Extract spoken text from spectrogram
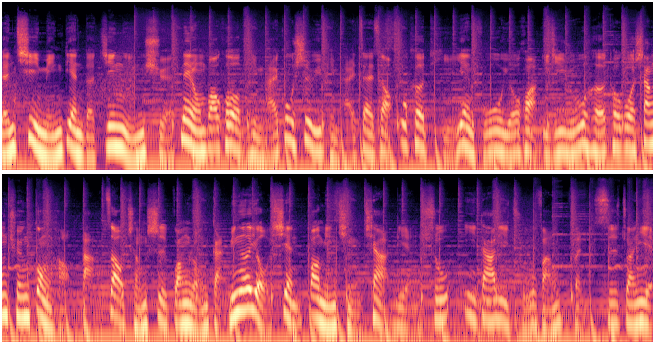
人气名店的经营学，内容包括品牌故事与品牌在造顾客体验服务优化，以及如何透过商圈共好打造城市光荣感。名额有限，报名请洽脸书意大利厨房粉丝专业。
